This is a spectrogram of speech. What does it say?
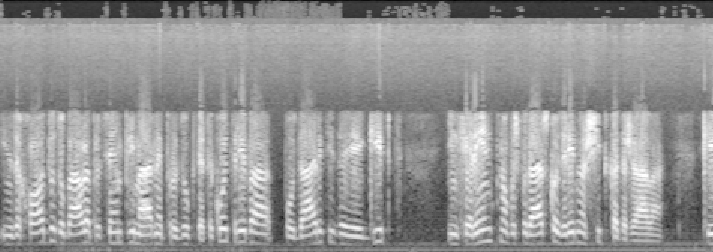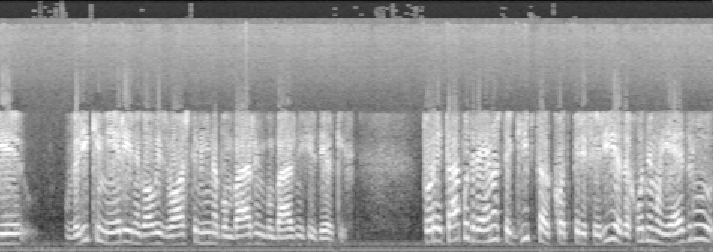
In Zahodu dobavlja predvsem primarne produkte. Tako je treba povdariti, da je Egipt inherentno gospodarsko izredno šipka država, ki v veliki meri njegov izvoz temelji na bombažu in bombažnih izdelkih. Torej, ta podrejenost Egipta kot periferije zahodnemu jedru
